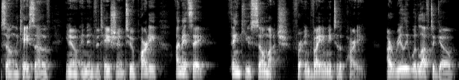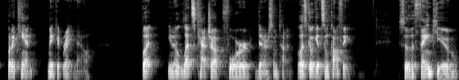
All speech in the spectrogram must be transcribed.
So in the case of you know, an invitation to a party, I may say, Thank you so much for inviting me to the party. I really would love to go, but I can't make it right now. But, you know, let's catch up for dinner sometime. Let's go get some coffee. So the thank you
